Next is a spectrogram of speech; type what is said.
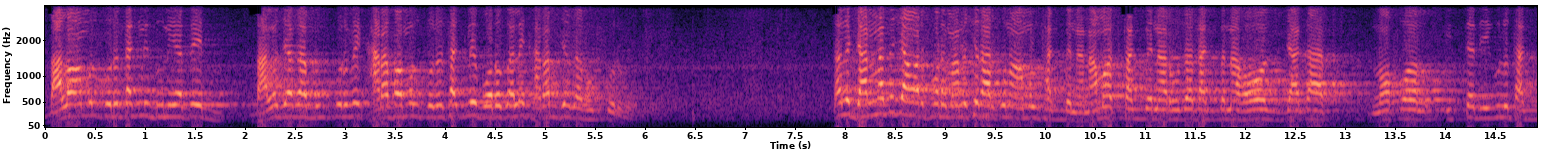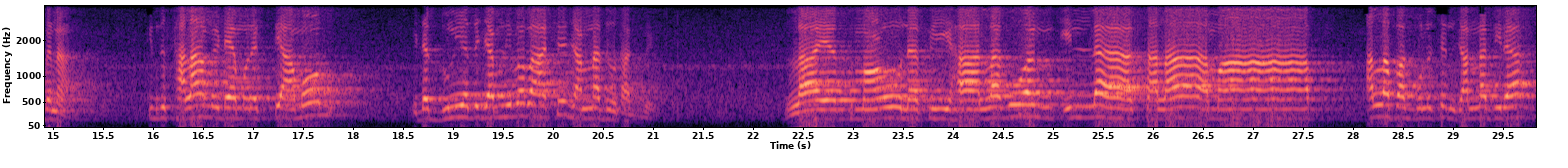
ভালো আমল করে থাকলে দুনিয়াতে ভালো জায়গা ভোগ করবে, খারাপ আমল করে থাকলে বড়কালে খারাপ জায়গা ভোগ করবে। তাহলে জান্নাতে যাওয়ার পরে মানুষের আর কোনো আমল থাকবে না, নামাজ থাকবে না, রোজা থাকবে না, হজ জাকাত নফল ইত্যাদি এগুলো থাকবে না। কিন্তু সালাম এটা এমন একটি আমল, এটা দুনিয়াতে যেমনি ভাবে আছে, জান্নাতেও থাকবে। আল্লাহ পাক বলেছেন, জান্নাতিরা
